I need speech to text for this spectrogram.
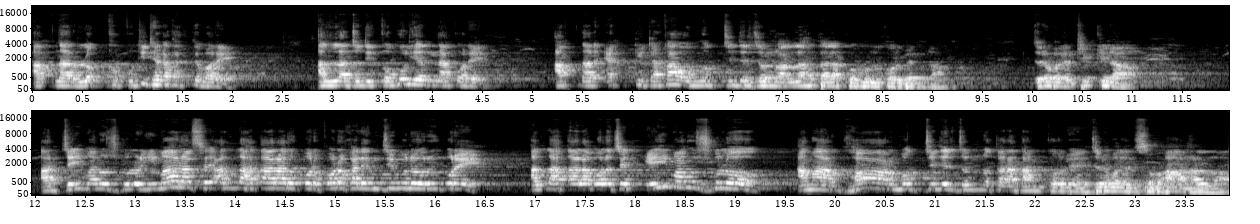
আপনার লক্ষ কোটি টাকা থাকতে পারে। আল্লাহ যদি কবুলিয়াত না করে আপনার একটি টাকা ও মসজিদের জন্য আল্লাহ তাআলা কবুল করবেন না। যেটা বলেন, ঠিক কিনা? আর যেই মানুষগুলোর ইমান আছে, আল্লাহ তাআলার উপর পরকালীন জীবনের উপরে, আল্লাহ তাআলা বলেছেন, এই মানুষগুলো আমার ঘর মসজিদের জন্য তারা দান করবে। যেটা বলেন, সুবহানাল্লাহ।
